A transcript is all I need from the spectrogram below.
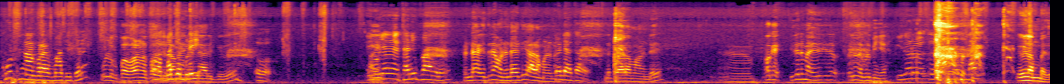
கூட்ஸ் நான் மாற்றிட்டேன் உள்ளுக்கு பா வளங்க மற்றபடி- இருக்குது. தனி பாவனை. ரெண்டாயிரத்தி? ரெண்டாயிரத்தி ஆறாம் ஆண்டு. ரெண்டாயிரத்தாறு ரெண்டாயிரத்தி ஆறாம் ஆண்டு. ஓகே இது என்ன இது என்ன கொடுப்பீங்க? இது ஒரு ஏழு ஏழு ஐம்பது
